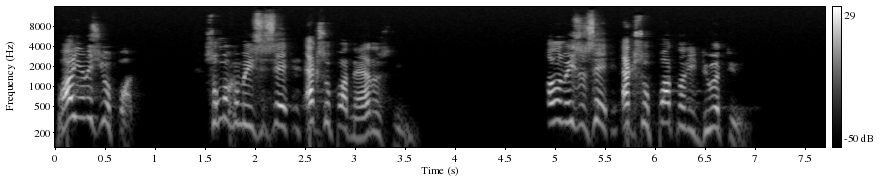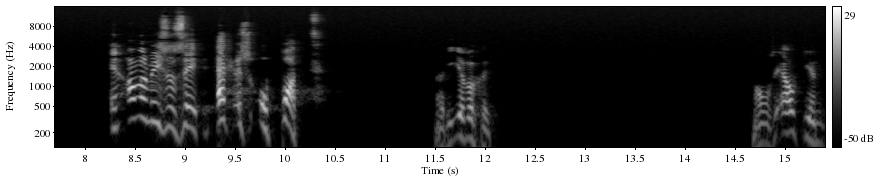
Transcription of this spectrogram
Waarheen is jy op pad? Sommige mense sê ek's op pad nêrens toe. Ander mense sê ek's op pad na die dood toe. En ander mense sê ek is op pad na die ewigheid. Maar ons elkeen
